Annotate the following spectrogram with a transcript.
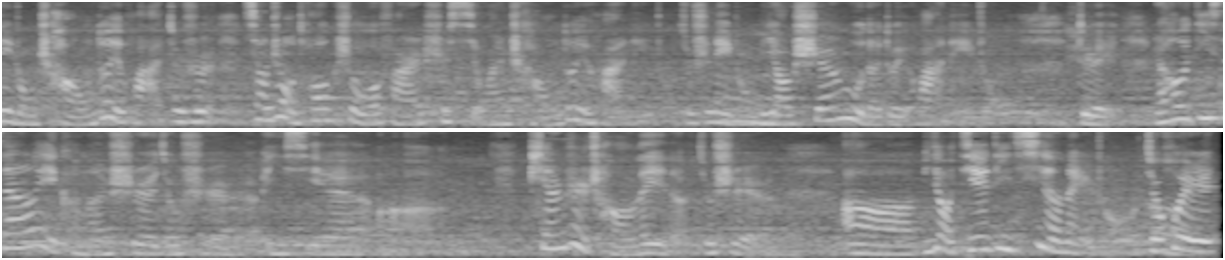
那种长对话，就是像这种 talk show 我反而是喜欢长对话那种，就是那种比较深入的对话那一种，对。然后第三类可能是就是一些呃偏日常类的，就是。啊，比较接地气的那种，就会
